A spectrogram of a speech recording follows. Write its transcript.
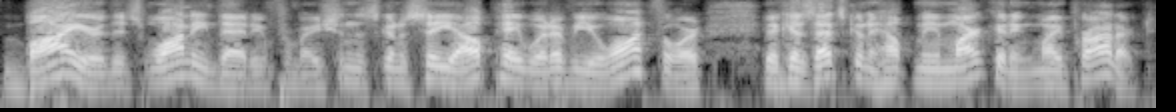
buyer that's wanting that information that's going to say, "I'll pay whatever you want for it because that's going to help me marketing my product."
